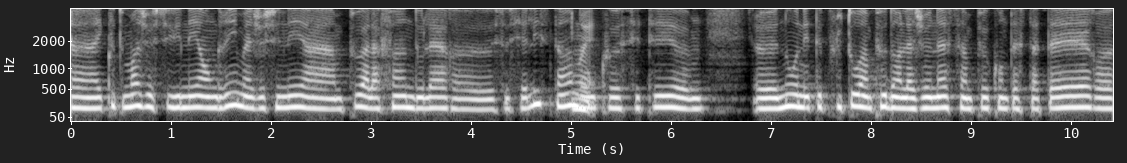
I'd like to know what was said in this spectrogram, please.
Euh, écoute, moi, je suis née en Hongrie, mais je suis née un peu à la fin de l'ère euh, socialiste. Hein, Donc, euh, c'était euh, nous, on était plutôt un peu dans la jeunesse, un peu contestataire, euh,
